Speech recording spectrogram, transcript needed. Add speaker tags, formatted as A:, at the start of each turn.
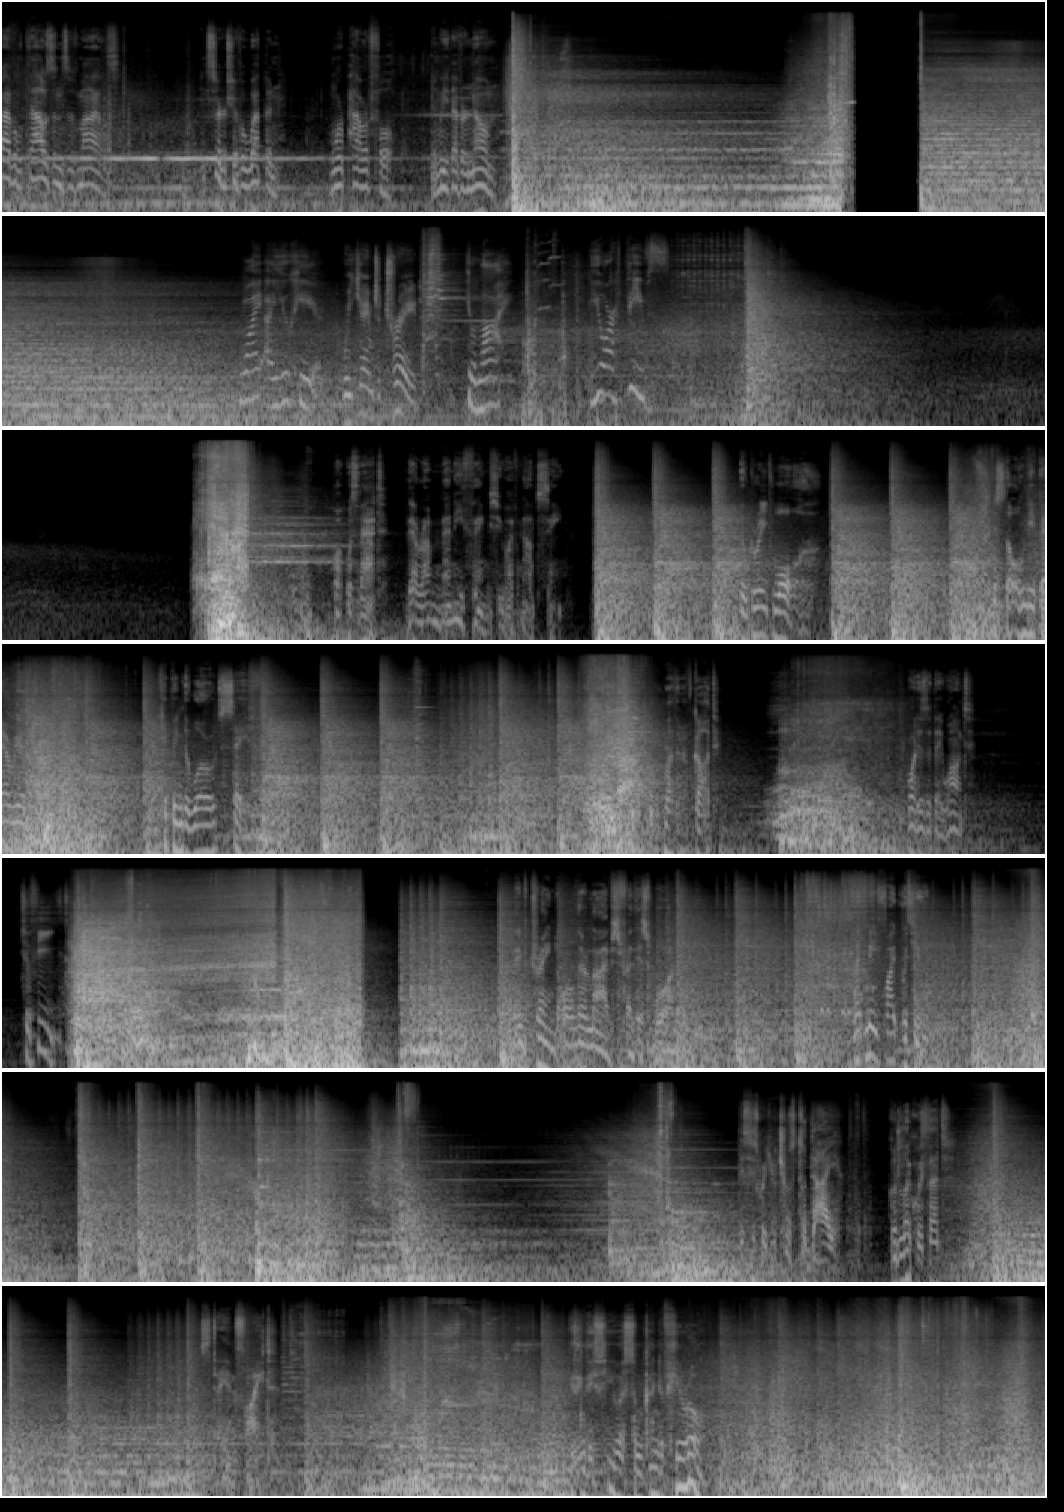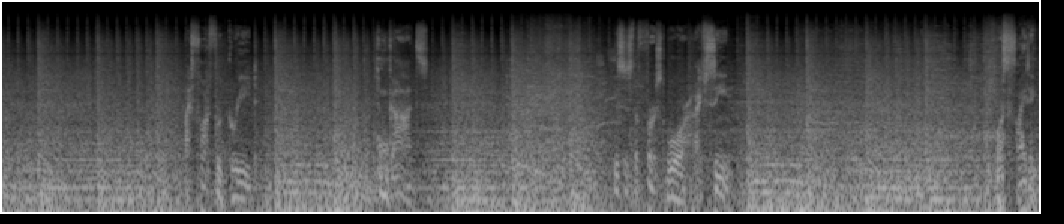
A: traveled thousands of miles in search of a weapon more powerful than we've ever known.
B: Why are you here?
A: We came to trade.
B: You lie. You are thieves.
A: That?
C: There are many things you have not seen.
D: The Great Wall is the only barrier keeping the world safe. Mother of God,
A: What is it they want?
D: to feed.
C: All their lives for this war.
A: Let me fight with you.
D: This is where you choose to die. Good luck with that.
A: Stay and fight.
D: See you as some kind of hero?
A: I fought for greed and gods. This is the first war I've seen. Worth fighting.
